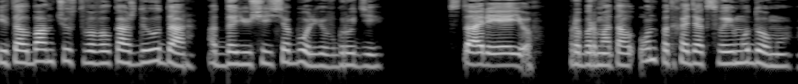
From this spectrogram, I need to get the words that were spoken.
и Толбан чувствовал каждый удар, отдающийся болью в груди. «Старею», — пробормотал он, подходя к своему дому.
